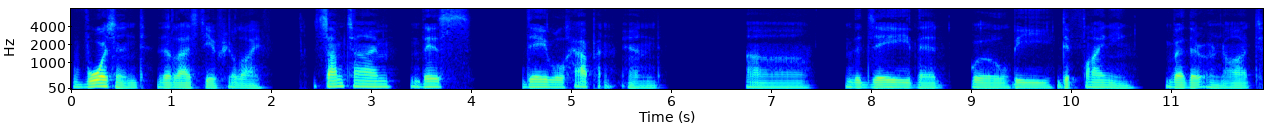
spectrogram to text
wasn't the last day of your life, sometime this day will happen and uh, the day that will be defining whether or not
